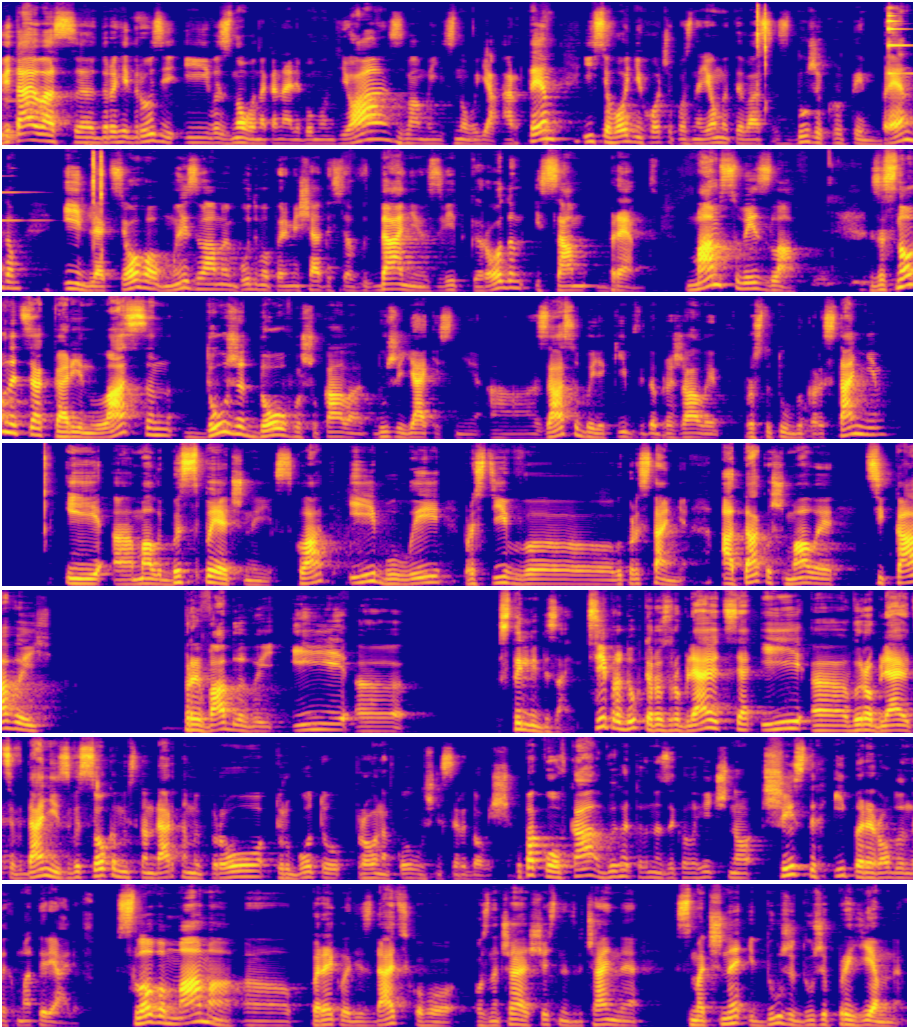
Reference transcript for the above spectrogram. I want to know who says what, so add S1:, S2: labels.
S1: Вітаю вас, е, дорогі друзі, і ви знову на каналі Beaumont.ua. З вами знову я, Артем. І сьогодні хочу познайомити вас з дуже крутим брендом. І для цього ми з вами будемо переміщатися в Данію, звідки родом і сам бренд. Moms with Love. Засновниця Карін Лассен дуже довго шукала дуже якісні а, засоби, які б відображали простоту в використанні, і а, мали безпечний склад, і були прості в е, використанні, а також мали цікавий, привабливий і е, стильний дизайн. Всі продукти розробляються і е, виробляються в Данії з високими стандартами про турботу про навколишнє середовище. Упаковка виготовлена з екологічно чистих і перероблених матеріалів. Слово мама е, в перекладі з датського означає щось надзвичайне смачне і дуже дуже приємне.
